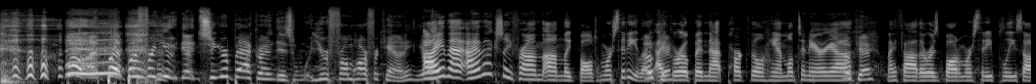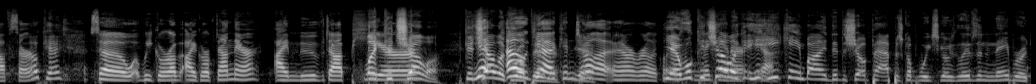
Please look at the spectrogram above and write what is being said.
well, but but for you so your background is you're from Harford County yeah? I'm a, I'm actually from um, like Baltimore City. Like Okay. I grew up in that Parkville Hamilton area. Okay. My father was Baltimore City police officer. Okay. So we grew up. I grew up down there. I moved up here. like Coachella Coachella Yeah. oh yeah. Coachella. are really close. Yeah, well, Coachella, her- he, yeah. he came by and did the show at Pappas a couple weeks ago. He lives in the neighborhood.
